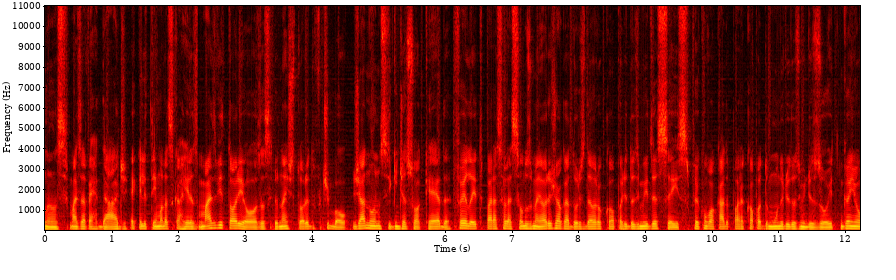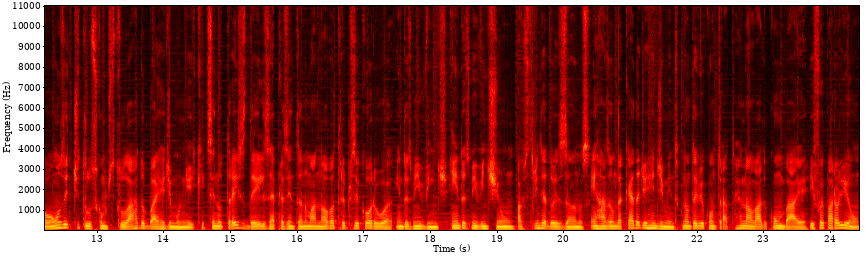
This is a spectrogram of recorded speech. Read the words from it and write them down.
lance, mas a verdade é que ele tem uma das carreiras mais vitoriosas na história do futebol. Já no ano seguinte à sua queda, foi eleito para a seleção dos melhores jogadores da Eurocopa de 2016, foi convocado para a Copa do Mundo de 2018, ganhou 11 títulos como titular do Bayern de Munique, sendo três deles representando uma nova tríplice coroa em 2020. Em 2021, aos 32 anos, em razão da queda de rendimento, não teve o contrato renovado com o Bayern e foi para o Lyon,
